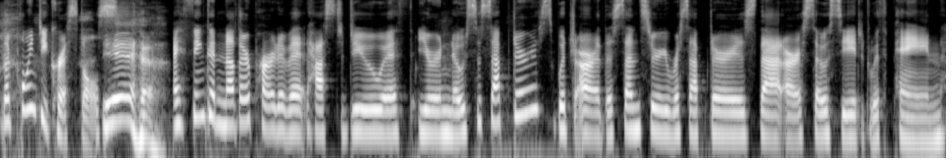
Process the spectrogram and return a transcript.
they're pointy crystals. Yeah. I think another part of it has to do with your nociceptors, which are the sensory receptors that are associated with pain.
